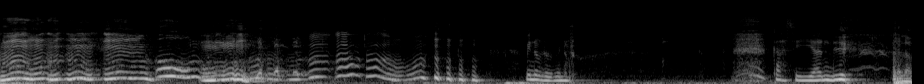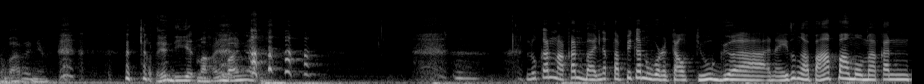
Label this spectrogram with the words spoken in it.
Hmm, minum dulu, minum. Kasihan dia. Kelaparan ya. Katanya diet makanya banyak. Lu kan makan banyak tapi kan workout juga. Nah itu nggak apa-apa. Mau makan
